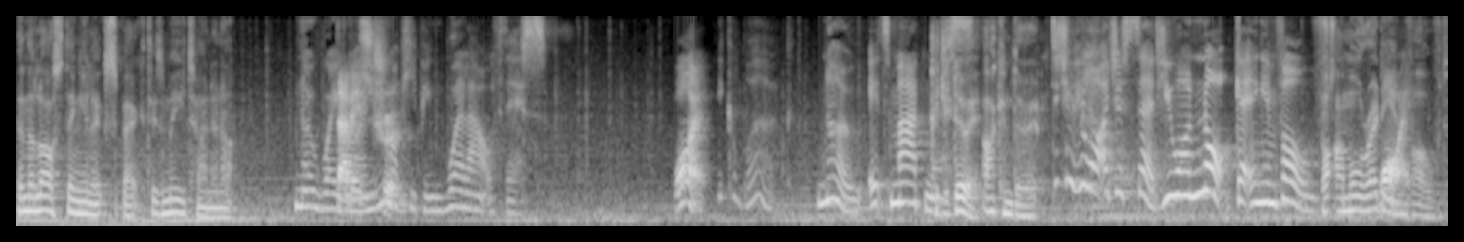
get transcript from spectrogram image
then the last thing he'll expect is me turning up. No way, That Ryan. is You are keeping well out of this. Why? It could work. No, it's madness. Could you do it? I can do it. Did you hear what I just said? You are not getting involved. But I'm already Why? involved.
